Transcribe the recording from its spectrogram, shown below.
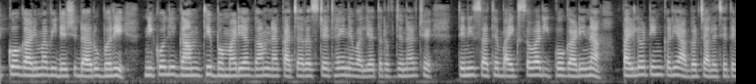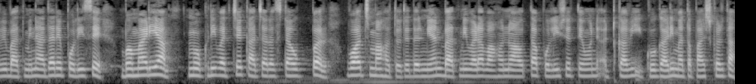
ઇકો ગાડીમાં વિદેશી દારૂ ભરી નિકોલી ગામથી ભમાડિયા ગામના કાચા રસ્તે થઈને વાલિયા તરફ જનાર છે. તેની સાથે બાઇક સવાર ઇકો ગાડીના પાઇલોટિંગ કરી આગળ ચાલે છે તેવી બાતમીના આધારે પોલીસે ભમાડિયા મોખડી વચ્ચે કાચા રસ્તા ઉપર વોચમાં હતો. તે દરમિયાન બાતમીવાળા વાહનો આવતા પોલીસે તેઓને અટકાવી ઇકો ગાડીમાં તપાસ કરતા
